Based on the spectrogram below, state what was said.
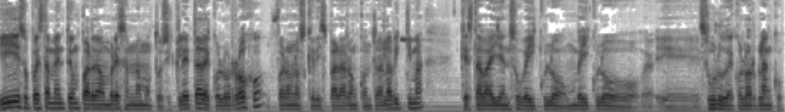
y supuestamente un par de hombres en una motocicleta de color rojo fueron los que dispararon contra la víctima que estaba ahí en su vehículo, un vehículo eh, suru de color blanco.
